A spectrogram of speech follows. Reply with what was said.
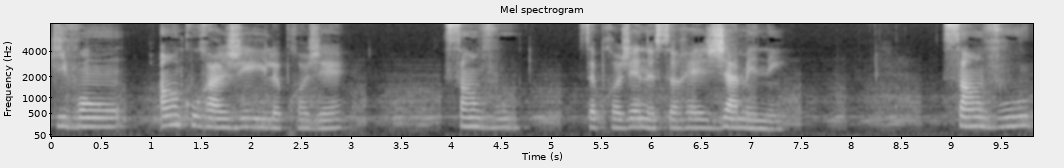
qui vont encourager le projet. Sans vous, ce projet ne serait jamais né. Sans vous,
